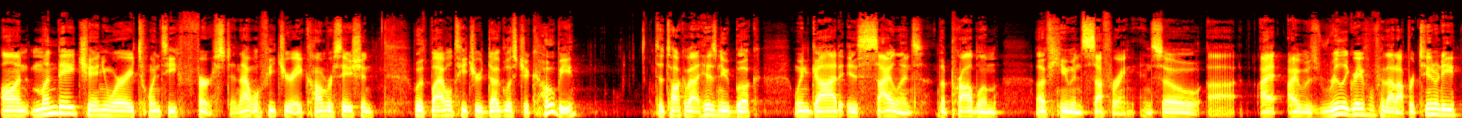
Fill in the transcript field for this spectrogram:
on Monday, January 21st. And that will feature a conversation with Bible teacher Douglas Jacoby to talk about his new book, When God is Silent The Problem of Human Suffering. And so uh, I, I, was really grateful for that opportunity.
